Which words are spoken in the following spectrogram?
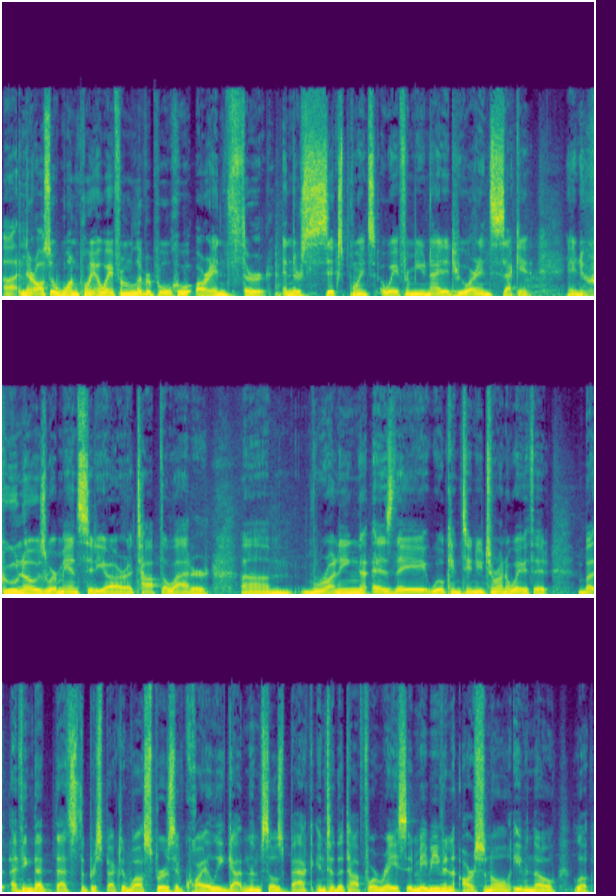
Uh, and they're also one point away from Liverpool, who are in third. And they're six points away from United, who are in second and who knows where Man City are atop the ladder, um, running as they will continue to run away with it. But I think that that's the perspective. While Spurs have quietly gotten themselves back into the top four race, and maybe even Arsenal, even though, look,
